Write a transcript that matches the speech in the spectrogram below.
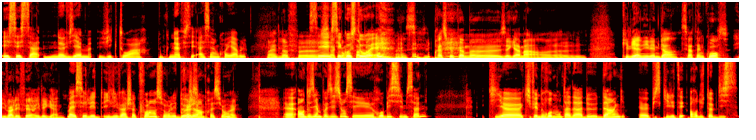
Et c'est sa neuvième victoire. Donc neuf, c'est assez incroyable. Ouais, 9, C'est- c'est costaud, ouais. c'est presque comme euh, Zegama. hein. Euh, Kylian, il aime bien certaines courses, il va les faire, il les gagne. Bah, c'est les- il y va à chaque fois hein, sur les deux, j'ai l'impression. ouais. Euh, en deuxième position, c'est Robbie Simpson qui, euh, qui fait une remontada de dingue euh, puisqu'il était hors du top 10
